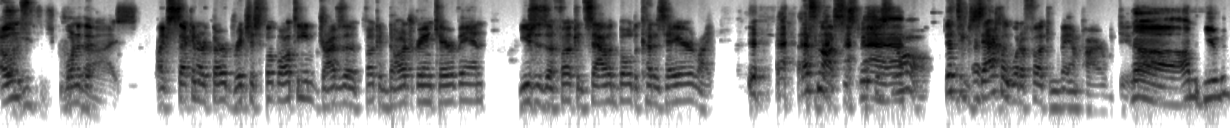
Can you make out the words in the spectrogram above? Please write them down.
owns Jesus one of the- Christ. Like second or third richest football team, drives a fucking Dodge Grand Caravan, uses a fucking salad bowl to cut his hair. Like that's not suspicious at all. That's exactly what a fucking vampire would do. No, I'm human.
